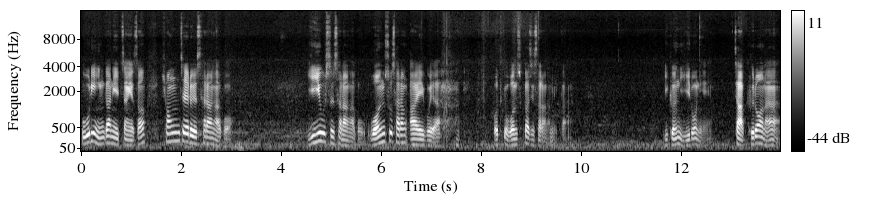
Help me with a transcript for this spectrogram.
우리 인간의 입장에서 형제를 사랑하고 이웃을 사랑하고 원수 사랑 아이고야 어떻게 원수까지 사랑합니까? 이건 이론이에요. 자 그러나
